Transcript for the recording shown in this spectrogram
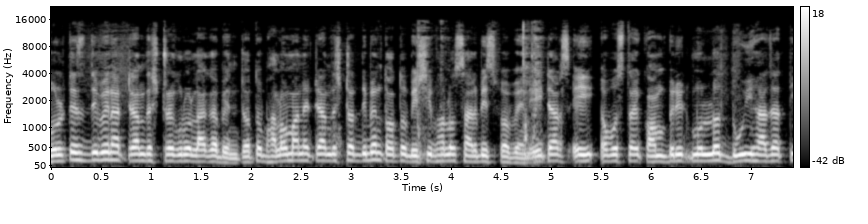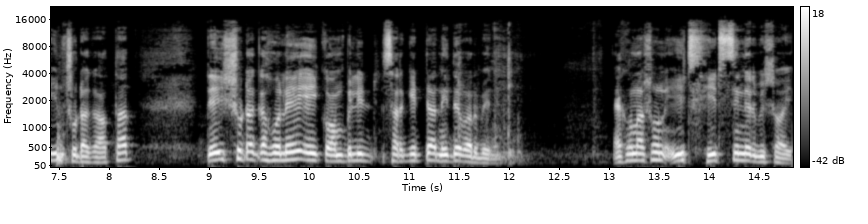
ভোল্টেজ দিবেন আর ট্রানজিস্টরগুলো লাগাবেন। যত ভালো মানের ট্রানজিস্টর দিবেন, তত বেশি ভালো সার্ভিস পাবেন। এইটার, এই অবস্থায় কমপ্লিট মূল্য দুই হাজার তিনশো টাকা। অর্থাৎ তেইশশো টাকা হলে এই কমপ্লিট সার্কিটটা নিতে পারবেন। এখন আসুন ইটস হিটসিনের বিষয়।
